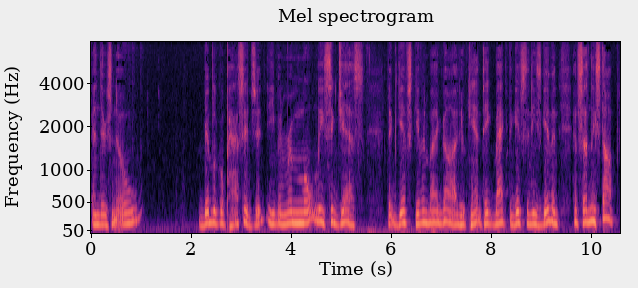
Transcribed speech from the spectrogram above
and there's no biblical passage that even remotely suggests that gifts given by God, who can't take back the gifts that He's given, have suddenly stopped.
